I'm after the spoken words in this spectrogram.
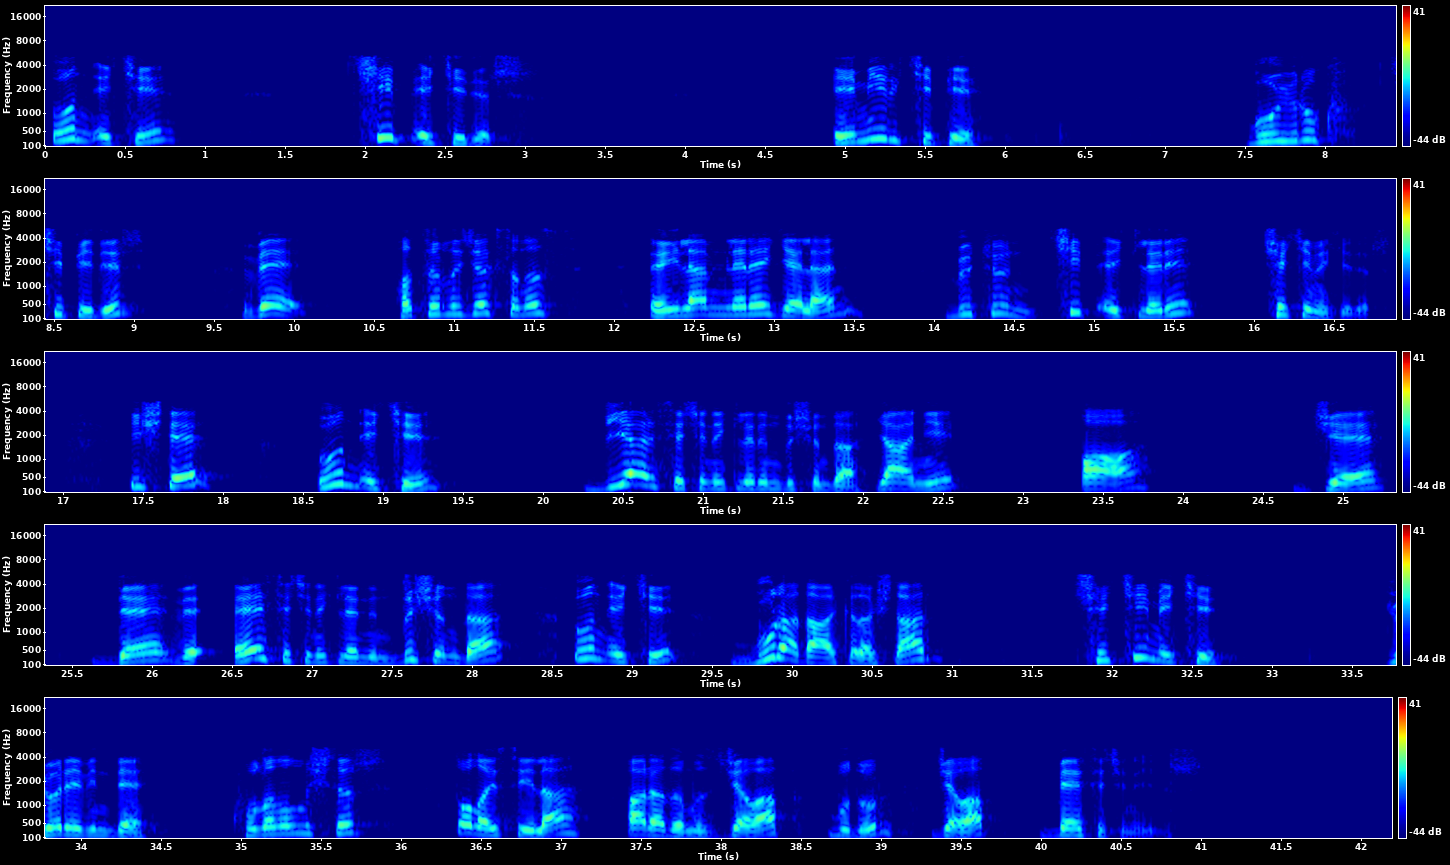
ın eki kip ekidir. Emir kipi buyruk kipidir ve hatırlayacaksınız eylemlere gelen bütün kip ekleri çekim ekidir. İşte ın eki diğer seçeneklerin dışında yani A, C, D ve E seçeneklerinin dışında ın eki burada arkadaşlar çekim eki görevinde kullanılmıştır. Dolayısıyla aradığımız cevap budur. Cevap B seçeneğidir.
